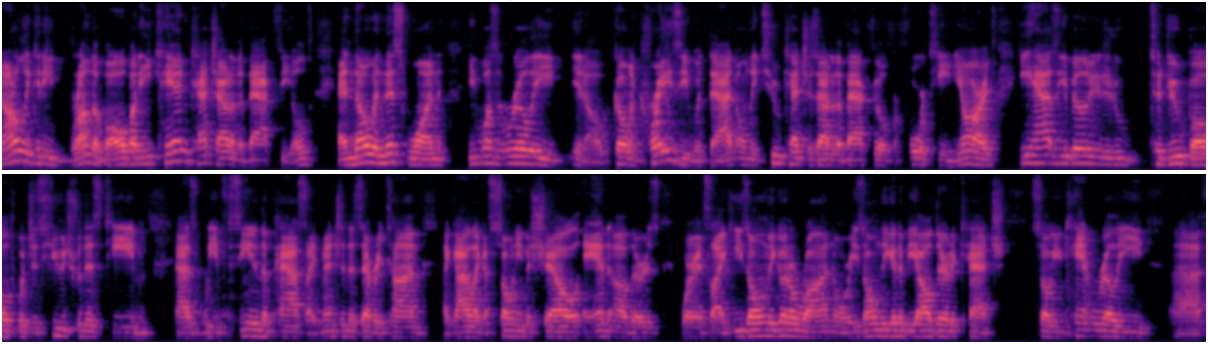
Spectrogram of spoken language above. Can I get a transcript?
not only can he run the ball, but he can catch out of the backfield. And though in this one, he wasn't really, you know, going crazy with that, only two catches out of the backfield for 14 yards, he has the ability to do, to do both, which is huge for this team. As we've seen in the past, I mention this every time, a guy like a Sony Michel and others, where it's like he's only going to run or he's only going to be out there to catch. So you can't really uh,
